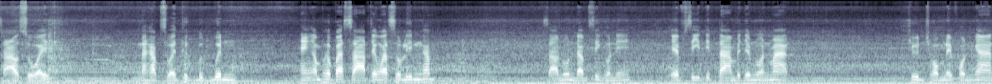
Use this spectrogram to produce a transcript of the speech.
สาวสวยนะครับ สวยถึกบึกบึน แห่งอำเภอปราสาทจังหวัดสุรินทร์ครับ สาวนุ่นดัมซิ่งคนนี้ FC ติดตามเป็นจำนวนมาก ชื่นชมในผลงาน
